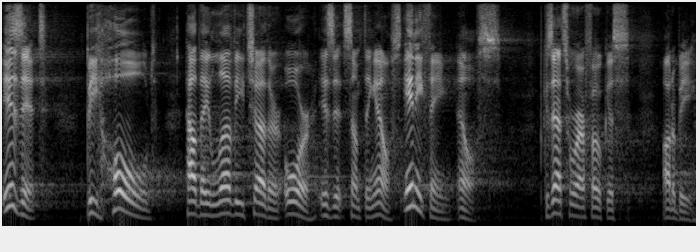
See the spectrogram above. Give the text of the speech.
Is it, behold how they love each other, or is it something else? Anything else? Because that's where our focus ought to be.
